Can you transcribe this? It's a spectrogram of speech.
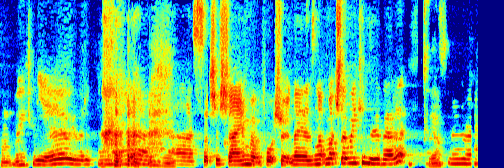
wouldn't we? Yeah, we would have been there. Yeah. Ah, such a shame, but unfortunately, there's not much that we can do about it. Yeah. So, uh,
